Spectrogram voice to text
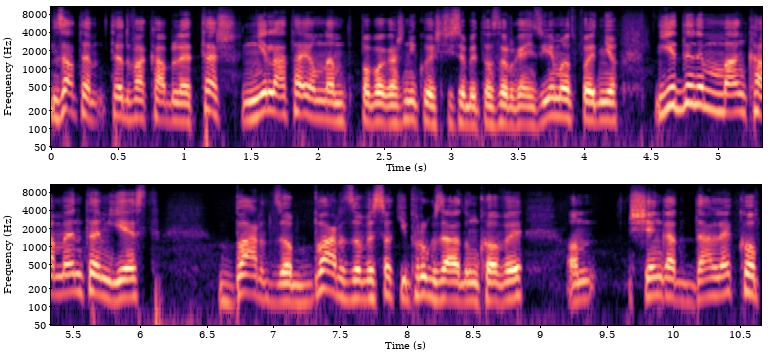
Zatem te dwa kable też nie latają nam po bagażniku, jeśli sobie to zorganizujemy odpowiednio. Jedynym mankamentem jest bardzo, bardzo wysoki próg załadunkowy. On sięga daleko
